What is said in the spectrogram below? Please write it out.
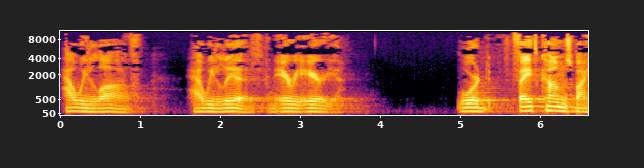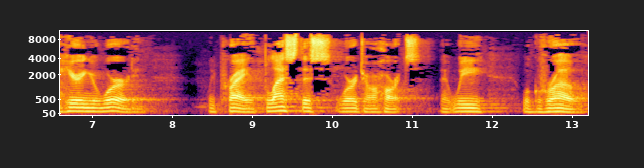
how we love, how we live in every area. Lord, faith comes by hearing your word, and we pray, bless this word to our hearts that we will grow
